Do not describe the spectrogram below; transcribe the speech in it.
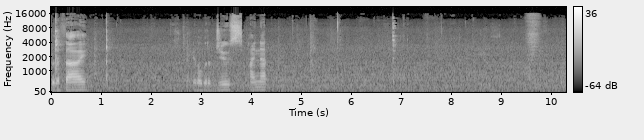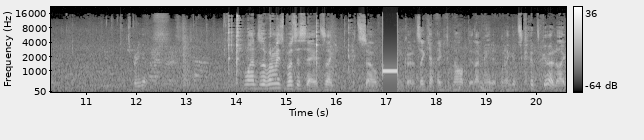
for the thigh. A little bit of juice, pine nut. It's pretty good. What's, what am I supposed to say? It's like, it's so good. It's like, yeah, I developed it. I made it. Like, it's, it's good. Like,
